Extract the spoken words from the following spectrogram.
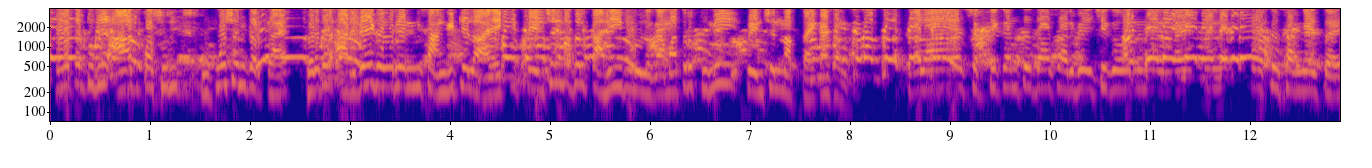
खरं तर तुम्ही आजपासून उपोषण करताय. खरं तर आरबीआय गव्हर्नरनी सांगितलेलं आहे की पेन्शनबद्दल काहीही बोलू नका. मात्र तुम्ही पेन्शन मागताय. काय सांगता मला शक्तिकांत दास आरबीआयचे गव्हर्नर स्पष्ट सांगायचं आहे.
